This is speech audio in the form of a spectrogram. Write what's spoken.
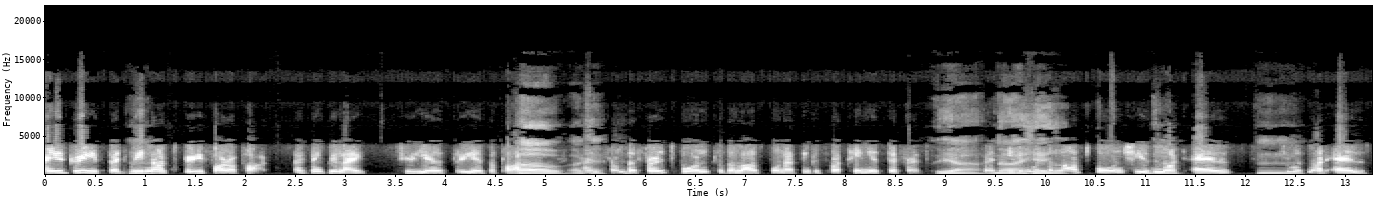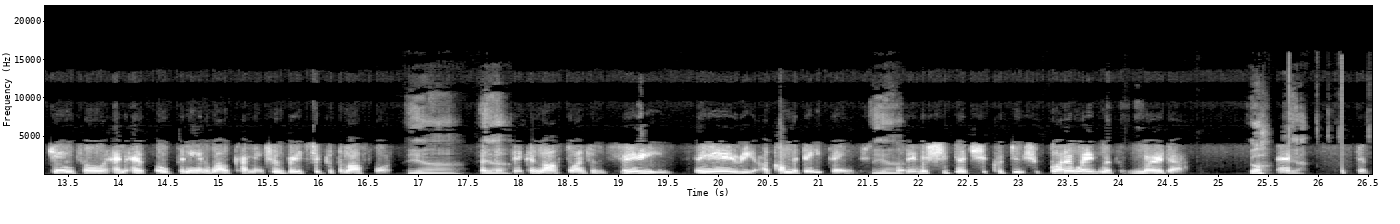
I agree, but we're mm. not very far apart. I think we're like two years, three years apart. Oh, okay. And from the firstborn to the lastborn, I think it's about 10 years different. Yeah. But no, even with the lastborn, she is mm. not as, mm. she was not as gentle and as opening and welcoming. She was very strict with the last one. Yeah. But yeah. the second last one, she was very, very accommodating. Yeah. Whatever she did, she could do. She got away with murder. Oh, and yeah. This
